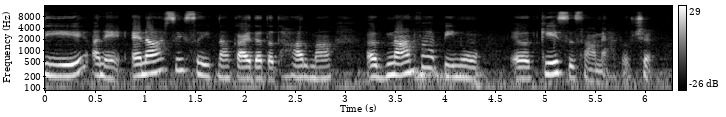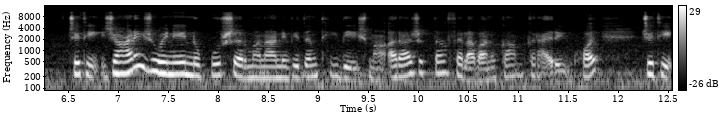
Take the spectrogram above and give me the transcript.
સીએ અને એનઆરસી સહિતના કાયદા તથા હાલમાં જ્ઞાનવાપીનો કેસ સામે આવ્યો છે. જેથી જાણી જોઈને નુપુર શર્માના નિવેદનથી દેશમાં અરાજકતા ફેલાવવાનું કામ કરાઈ રહ્યું હોય, જેથી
